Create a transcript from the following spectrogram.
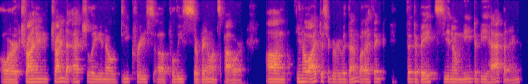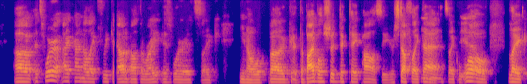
or trying trying to actually you know decrease uh, police surveillance power um you know i disagree with them but i think the debates you know need to be happening uh it's where i kind of like freak out about the right is where it's like you know, uh, the Bible should dictate policy or stuff like that. Mm-hmm. It's like, yeah. whoa, like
